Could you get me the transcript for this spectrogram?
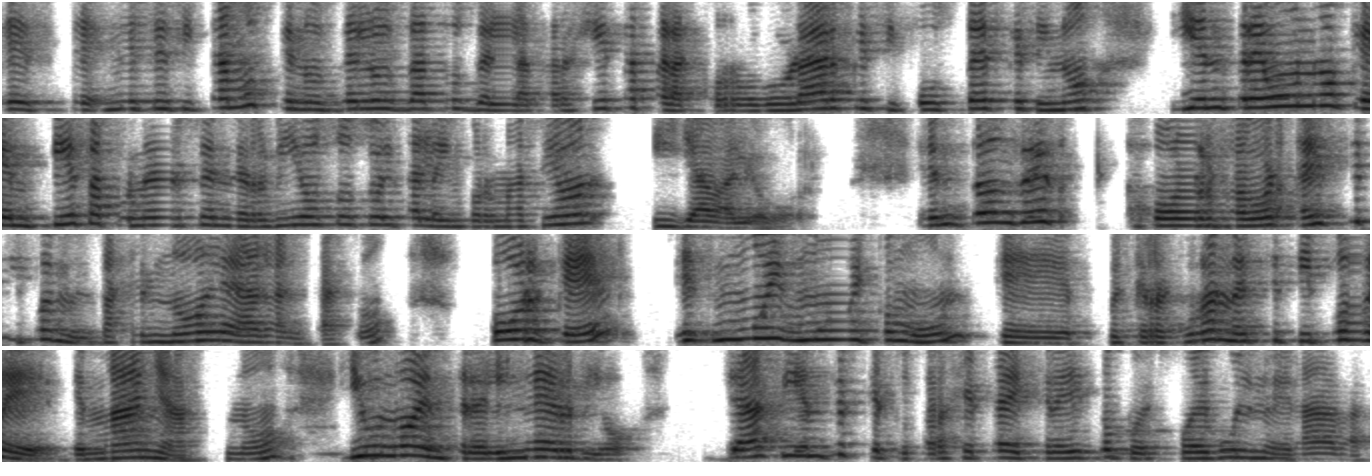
este, necesitamos que nos dé los datos de la tarjeta para corroborar que si fue usted, que si no, y entre uno que empieza a ponerse nervioso, suelta la información y ya valió gorro. Entonces, por favor, a este tipo de mensajes no le hagan caso, porque es muy, muy común que, pues, que recurran a este tipo de, mañas, ¿no? Y uno entre el nervio ya sientes que tu tarjeta de crédito pues fue vulnerada.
